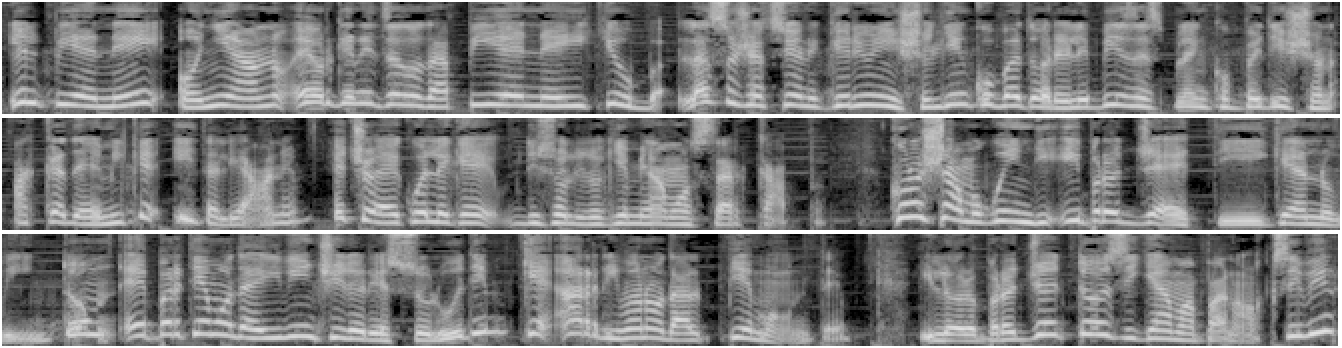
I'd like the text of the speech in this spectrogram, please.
Il PNA ogni anno è organizzato da PNA Cube, l'associazione che riunisce gli incubatori e le business plan competition accademiche italiane, e cioè quelle che di solito chiamiamo Star Cup. Conosciamo quindi i progetti che hanno vinto e partiamo dai vincitori assoluti che arrivano dal Piemonte. Il loro progetto si chiama Panoxivir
